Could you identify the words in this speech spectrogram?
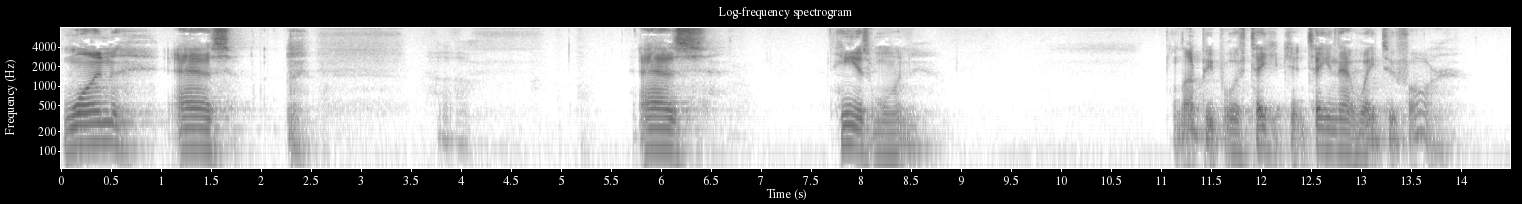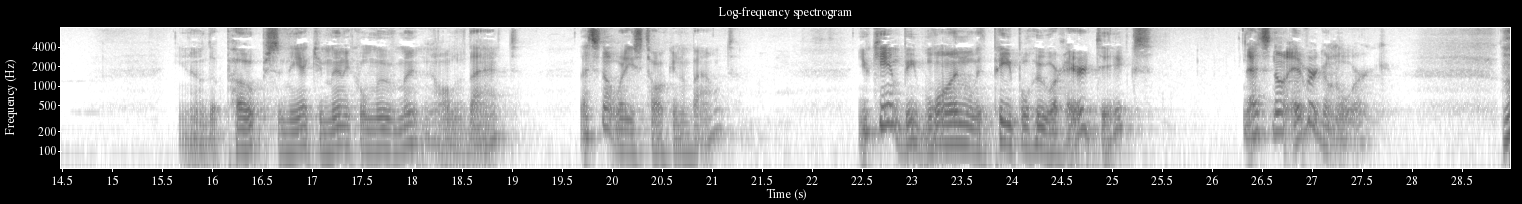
one as uh, as he is one. A lot of people have taken, taken that way too far. You know, the popes and the ecumenical movement and all of that. That's not what he's talking about. You can't be one with people who are heretics. That's not ever going to work.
